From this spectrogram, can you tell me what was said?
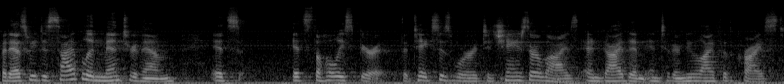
But as we disciple and mentor them, it's it's the Holy Spirit that takes His word to change their lives and guide them into their new life with Christ.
